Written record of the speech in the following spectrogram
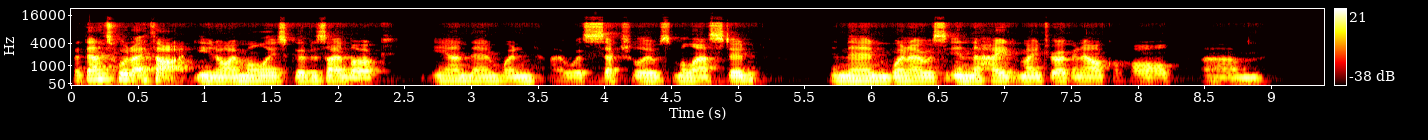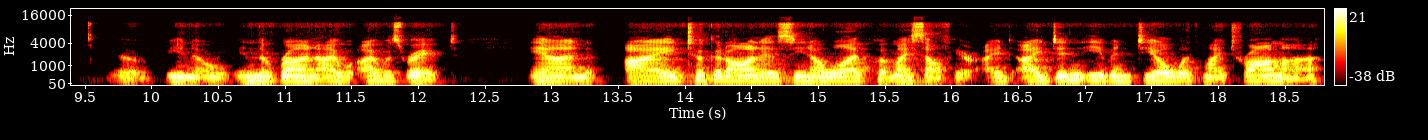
But that's what I thought. You know, I'm only as good as I look. And then when I was sexually I was molested, and then when I was in the height of my drug and alcohol, um, you know, in the run, I, I was raped. And I took it on as, you know, well, I put myself here. I, I didn't even deal with my trauma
